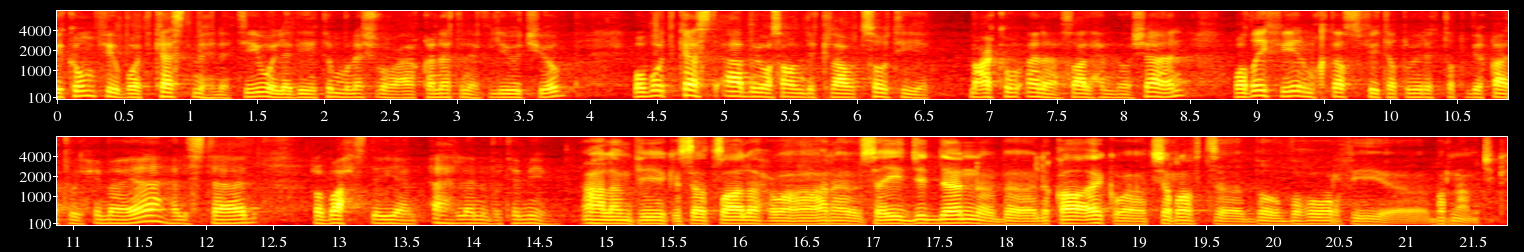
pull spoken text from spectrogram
بكم في بودكاست مهنتي والذي يتم نشره على قناتنا في اليوتيوب وبودكاست آبل و SoundCloud صوتيا. معكم أنا صالح النوشان وضيفي المختص في تطوير التطبيقات والحماية الأستاذ رباح صديان. أهلا أبو تميم. أهلا فيك أستاذ صالح وأنا سعيد جدا بلقائك وتشرفت بالظهور في برنامجك.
